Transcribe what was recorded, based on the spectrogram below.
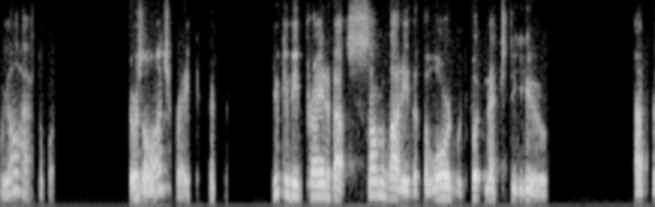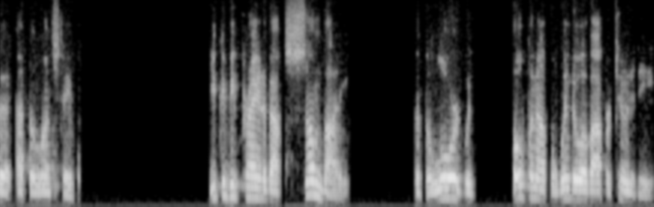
We all have to work there's a lunch break. you can be praying about somebody that the Lord would put next to you at the at the lunch table. You could be praying about somebody that the Lord would open up a window of opportunity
